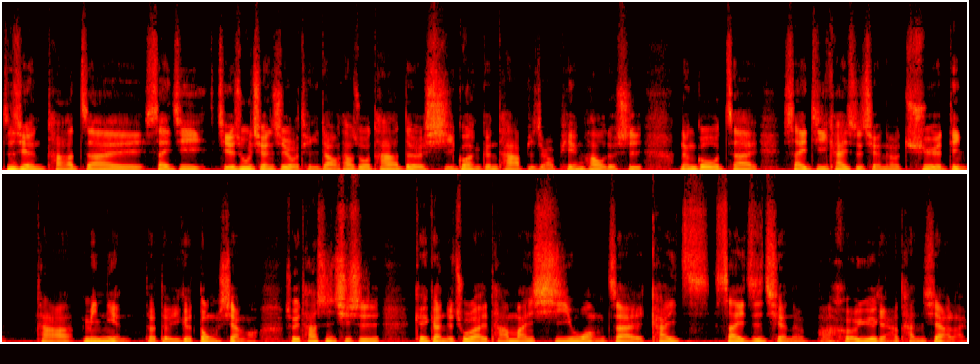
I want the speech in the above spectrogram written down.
之前他在赛季结束前是有提到，他说他的习惯跟他比较偏好的是，能够在赛季开始前呢，确定他明年的的一个动向哦。所以他是其实可以感觉出来，他蛮希望在开赛之前呢，把合约给他谈下来。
